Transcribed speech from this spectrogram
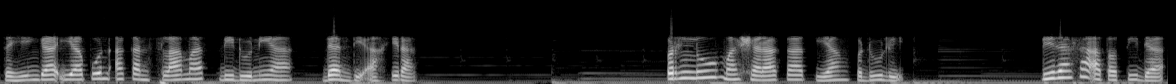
sehingga ia pun akan selamat di dunia dan di akhirat. Perlu masyarakat yang peduli. Dirasa atau tidak,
